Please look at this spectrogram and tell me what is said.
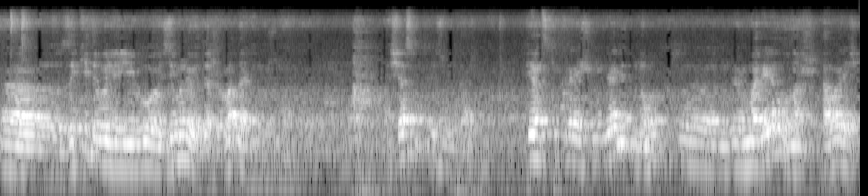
э, закидывали его землей, даже вода не нужна. А сейчас вот результат. Пермский край еще не горит, но вот, э, например, Мариэл, наш товарищ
